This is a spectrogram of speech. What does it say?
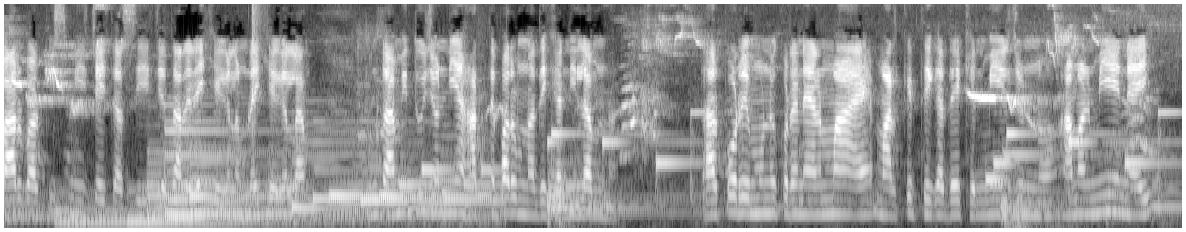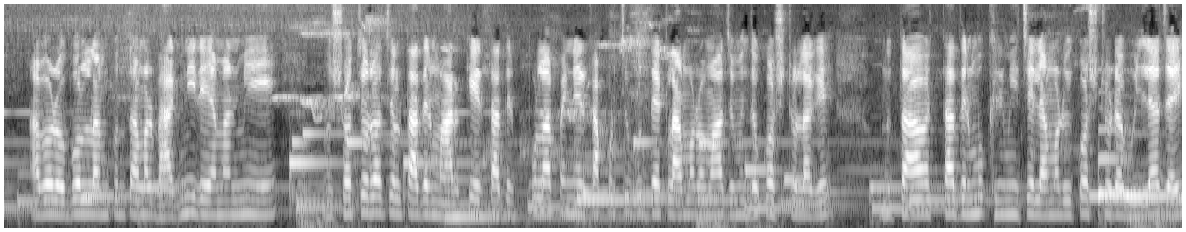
বারবার পিসমি চাইতাছি যে তারা রেখে গেলাম রেখে গেলাম। কিন্তু আমি দুজন নিয়ে হাঁটতে পারব না, দেখে নিলাম না। তারপরে মনে করেন এর মায় মার্কেট থেকে দেখেন মেয়ের জন্য। আমার মেয়ে নেই আবারও বললাম, কিন্তু আমার ভাগ্নিরে আমার মেয়ে, সচরাচর তাদের মার্কেট, তাদের পোলাপেনের কাপড় চোপড় দেখলে আমারও মাঝে মধ্যে কষ্ট লাগে। তা, তাদের মুখের মেয়ে চাইলে আমার ওই কষ্টটা ভুলা যায়।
